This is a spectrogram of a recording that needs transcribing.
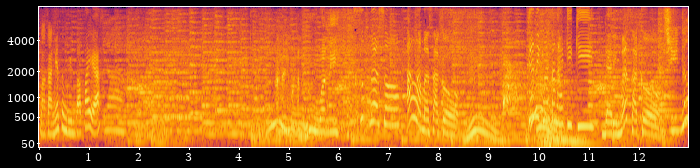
Makannya tungguin papa ya. Ya. Ada yang makan duluan nih. Sup bakso ala Masako. Hmm. Kenikmatan hakiki dari Masako. Cino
